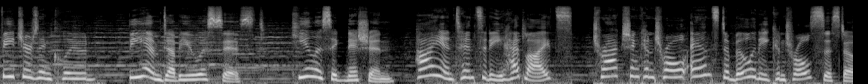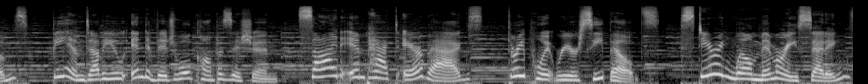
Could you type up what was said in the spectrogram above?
Features include BMW Assist, keyless ignition, high-intensity headlights, traction control and stability control systems, BMW individual composition, side impact airbags, three-point rear seatbelts, steering wheel memory settings,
